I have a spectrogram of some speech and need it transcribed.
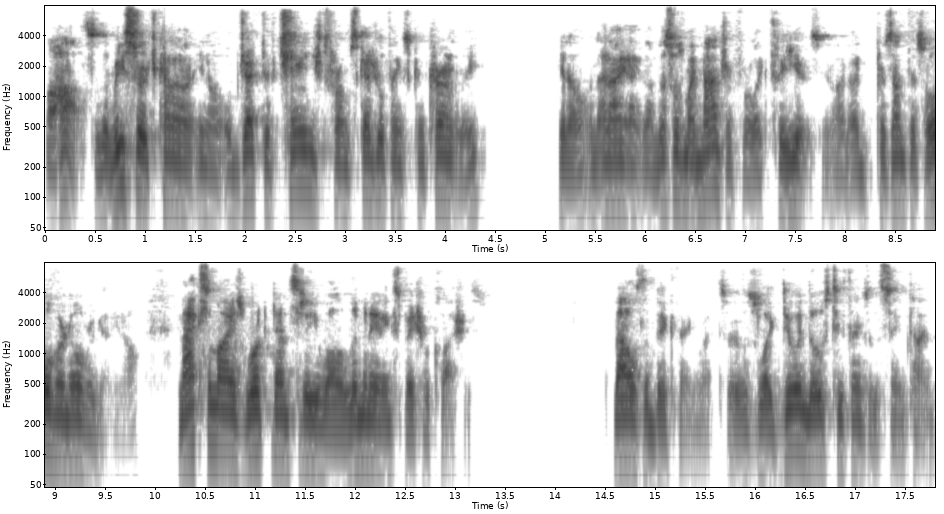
aha, so the research kind of you know objective changed from schedule things concurrently, you know, and, and I, I this was my mantra for like three years. You know, I'd, I'd present this over and over again. You know, maximize work density while eliminating spatial clashes. That was the big thing, right? So it was like doing those two things at the same time.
